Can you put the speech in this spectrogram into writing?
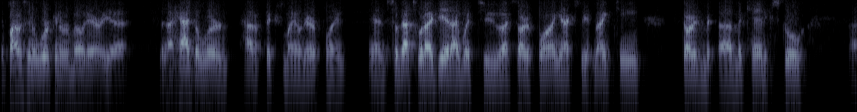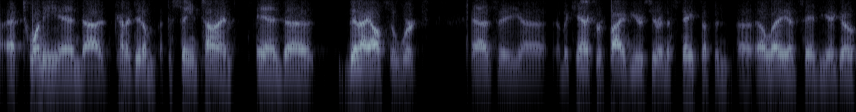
if I was going to work in a remote area, that I had to learn how to fix my own airplane. And so that's what I did. I went to, I started flying actually at 19, started uh, mechanic school uh, at 20, and uh, kind of did them at the same time. And uh, then I also worked as a, uh, a mechanic for five years here in the States, up in uh, LA and San Diego,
